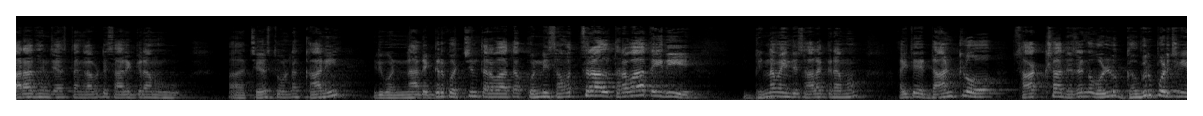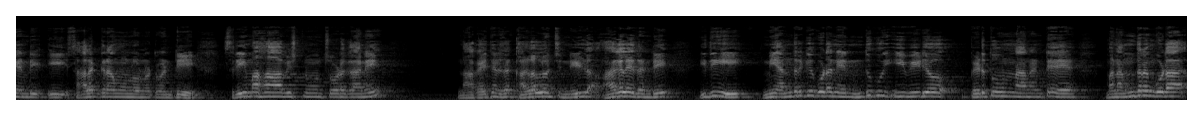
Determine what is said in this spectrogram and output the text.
ఆరాధన చేస్తాం కాబట్టి శాలిగ్రామం చేస్తూ ఉంటాం. కానీ ఇదిగోండి నా దగ్గరకు వచ్చిన తర్వాత కొన్ని సంవత్సరాల తర్వాత ఇది భిన్నమైంది శాలగ్రామం అయితే దాంట్లో సాక్షాత్ నిజంగా ఒళ్ళు గగురు పొడిచినాయండి ఈ శాలగ్రామంలో ఉన్నటువంటి శ్రీ మహావిష్ణువుని చూడగానే. నాకైతే నిజంగా కళ్ళల్లోంచి నీళ్ళు ఆగలేదండి. ఇది మీ అందరికీ కూడా నేను ఎందుకు ఈ వీడియో పెడుతూ ఉన్నానంటే మనందరం కూడా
